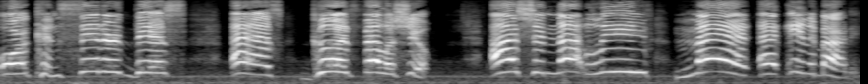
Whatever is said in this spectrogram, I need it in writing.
or consider this as good fellowship, I should not leave mad at anybody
